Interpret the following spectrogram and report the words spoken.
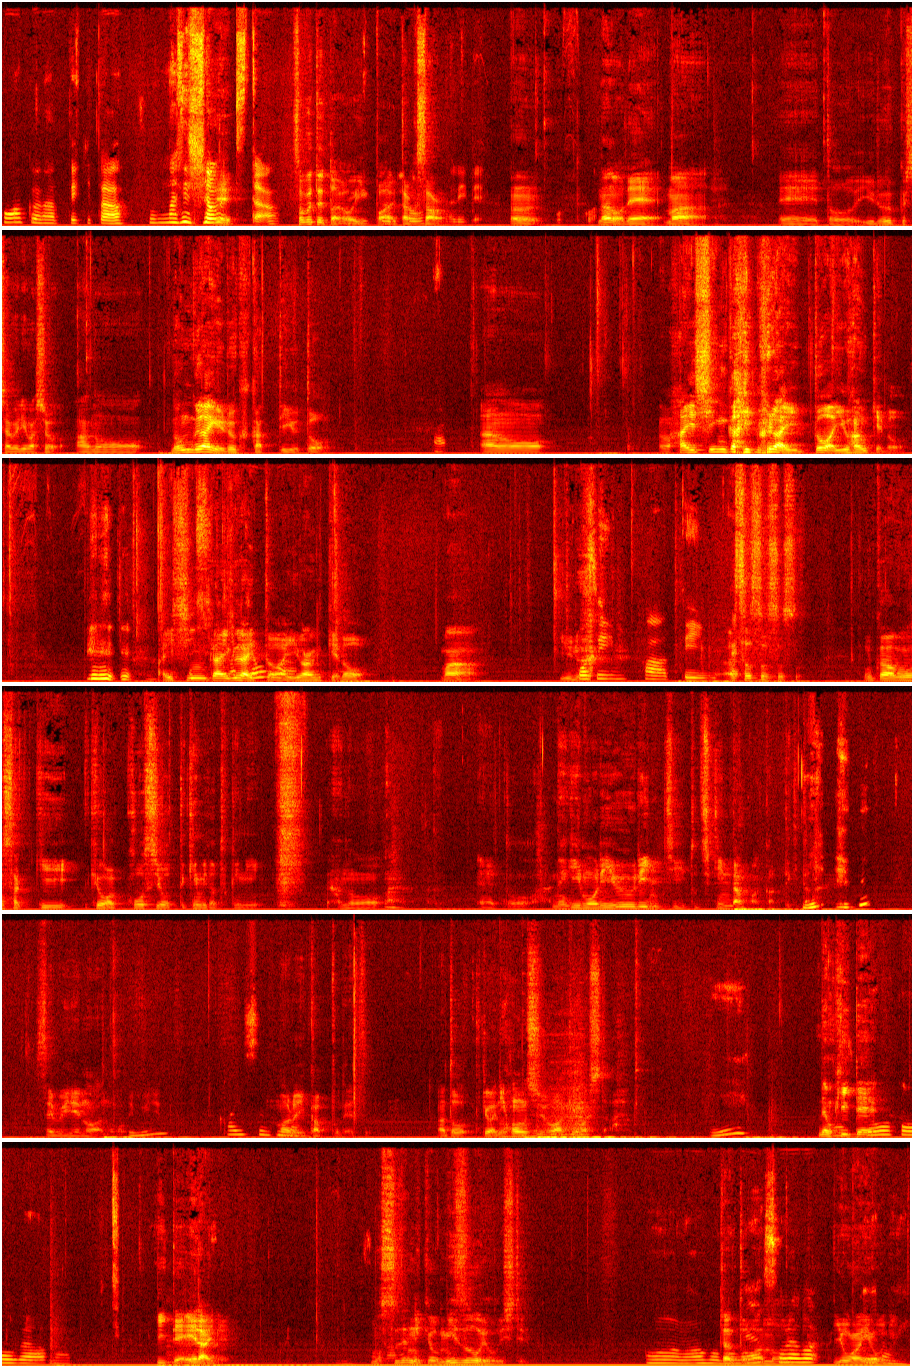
怖くなってきた。そんなに喋ってた。喋ってたよいっぱい。たくさん。うん。なのでまあえっ、とゆるく喋りましょう。あのどんぐらいゆるくかっていうとあ。あの配信会ぐらいとは言わんけど 配信会ぐらいとは言わんけどまあゆる個く人パーティーみたい。あそうそうそうそう。僕はもうさっき今日はこうしようって決めた時にあのえっ、とネギ盛り油淋鶏とチキン南蛮買ってきた セブン入れのあの丸いカップのやつ。あと今日は日本酒を開けました。えでも聞いて。情報が、まあ、聞いて偉いね。もうすでに今日水を用意してる。ああ、なるほちゃどね。んとあのそれが酔わんように。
